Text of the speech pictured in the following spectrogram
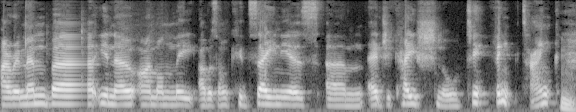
I remember, you know, I'm on the, I was on Kidzania's um, educational t- think tank, mm.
